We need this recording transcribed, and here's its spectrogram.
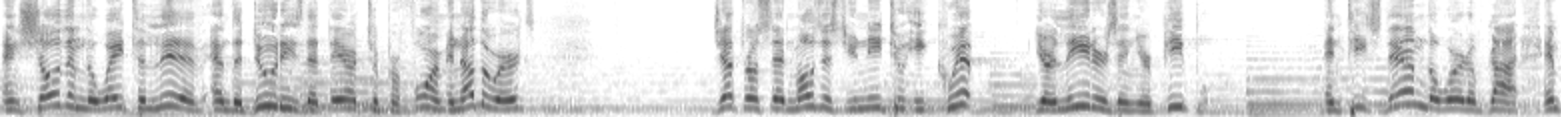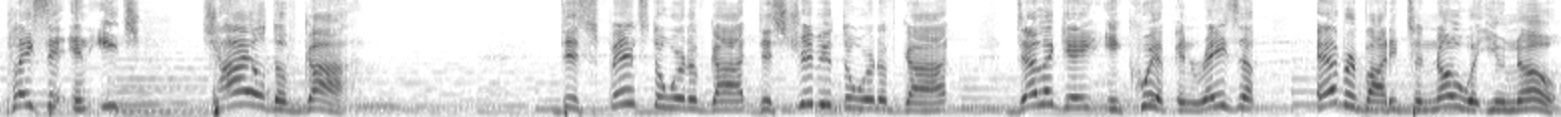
and show them the way to live and the duties that they are to perform. In other words, Jethro said, Moses, you need to equip your leaders and your people and teach them the word of God and place it in each child of God. Dispense the word of God, distribute the word of God, delegate, equip, and raise up everybody to know what you know.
